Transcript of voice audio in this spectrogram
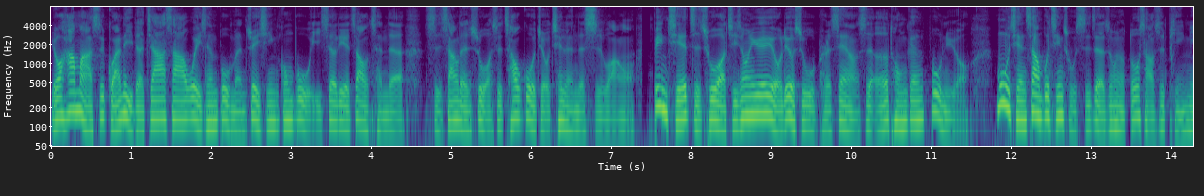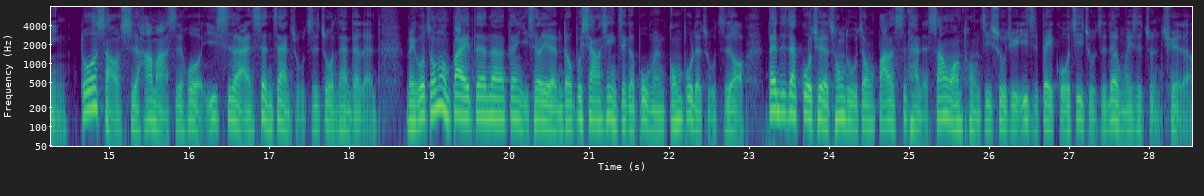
由哈马斯管理的加沙卫生部门最新公布，以色列造成的死伤人数是超过九千人的死亡哦，并且指出啊，其中约有六十五 percent 啊是儿童跟妇女哦。目前尚不清楚死者中有多少是平。民多少是哈马斯或伊斯兰圣战组织作战的人？美国总统拜登呢，跟以色列人都不相信这个部门公布的组织哦。但是在过去的冲突中，巴勒斯坦的伤亡统计数据一直被国际组织认为是准确的。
